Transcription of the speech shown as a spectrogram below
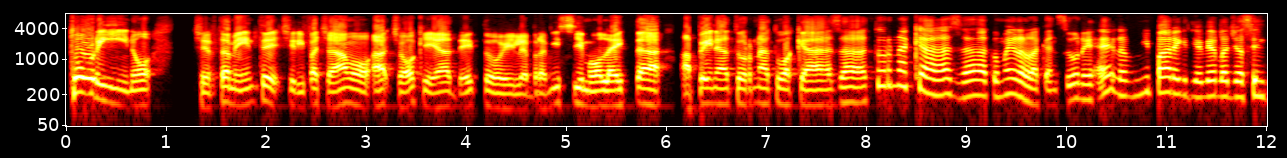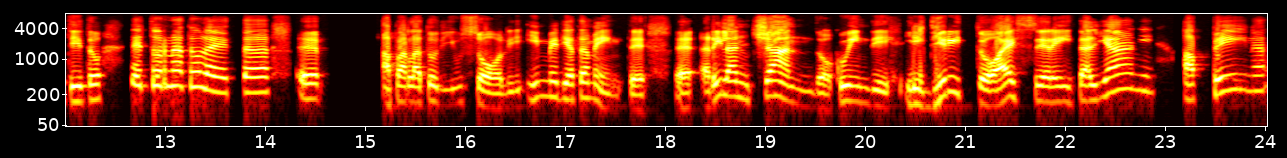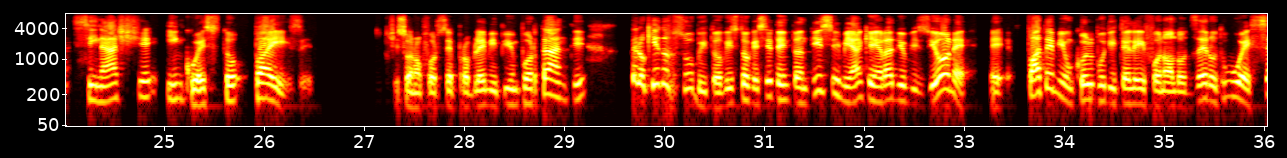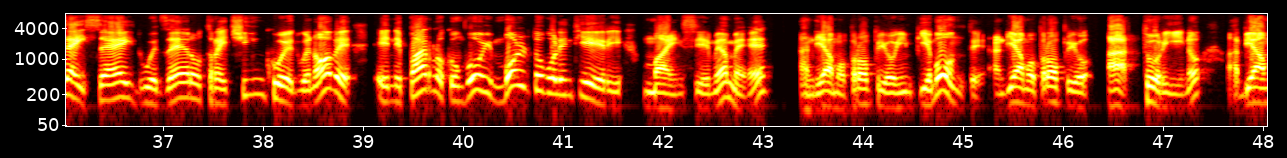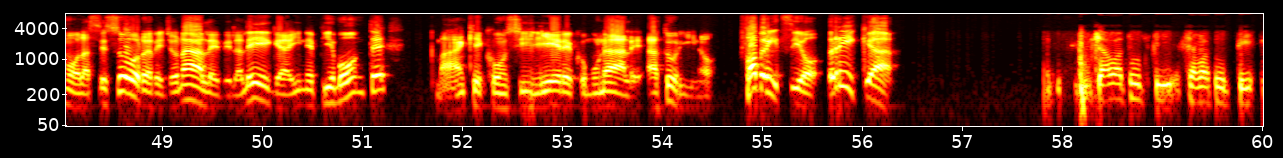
Torino certamente ci rifacciamo a ciò che ha detto il bravissimo Letta appena tornato a casa. Torna a casa, com'era la canzone? Eh, mi pare di averla già sentito. È tornato Letta. Eh, ha parlato di Ussoli immediatamente, eh, rilanciando quindi il diritto a essere italiani appena si nasce in questo paese. Ci sono forse problemi più importanti? Ve lo chiedo subito, visto che siete in tantissimi anche in radiovisione, eh, fatemi un colpo di telefono allo 0266203529 e ne parlo con voi molto volentieri, ma insieme a me andiamo proprio in Piemonte, andiamo proprio a Torino, abbiamo l'assessore regionale della Lega in Piemonte, ma anche consigliere comunale a Torino, Fabrizio Ricca. Ciao a tutti, ciao a tutti.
